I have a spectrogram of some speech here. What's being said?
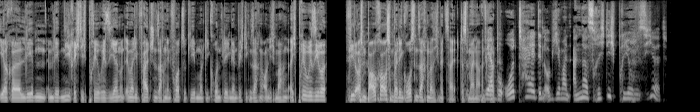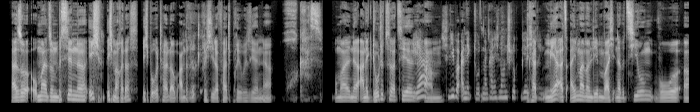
ihre Leben im Leben nie richtig priorisieren und immer die falschen Sachen denen vorzugeben und die grundlegenden wichtigen Sachen auch nicht machen. Ich priorisiere viel aus dem Bauch raus und bei den großen Sachen lasse ich mir Zeit. Das ist meine Wer Antwort. beurteilt denn, ob jemand anders richtig priorisiert? Also, um mal so ein bisschen, äh, ich, ich mache das. Ich beurteile, ob andere Wirklich? richtig oder falsch priorisieren, ja. Oh, krass. Um mal eine Anekdote zu erzählen. Ja, Ähm, ich liebe Anekdoten. Dann kann ich noch einen Schluck Bier ich hatte trinken. mehr als einmal in meinem Leben war ich in einer Beziehung, wo äh,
